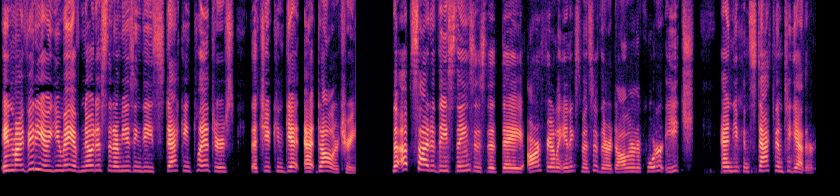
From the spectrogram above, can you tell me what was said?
In my video, you may have noticed that I'm using these stacking planters that you can get at Dollar Tree. The upside of these things is that they are fairly inexpensive. They're a dollar and a quarter each, and you can stack them together.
